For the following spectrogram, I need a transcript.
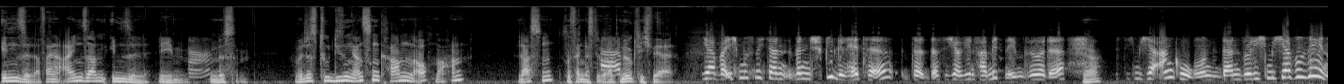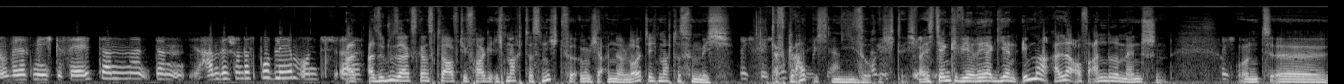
Insel, auf einer einsamen Insel leben Ja. müssen. Würdest du diesen ganzen Kram dann auch machen? Lassen? Sofern das überhaupt Ähm, möglich wäre. Ja, weil ich muss mich dann, wenn ich einen Spiegel hätte, da, das ich auf jeden Fall mitnehmen würde, Ja. Ich mich ja angucken und dann würde ich mich ja so sehen. Und wenn es mir nicht gefällt, dann, dann haben wir schon das Problem und äh, Al- Also du sagst ganz klar auf die Frage, ich mache das nicht für irgendwelche anderen Leute, ich mache das für mich. Richtig, das das glaube ich ja. nie so Also ich- richtig, ich- weil ich denke, wir reagieren immer alle auf andere Menschen. Richtig. Und äh,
